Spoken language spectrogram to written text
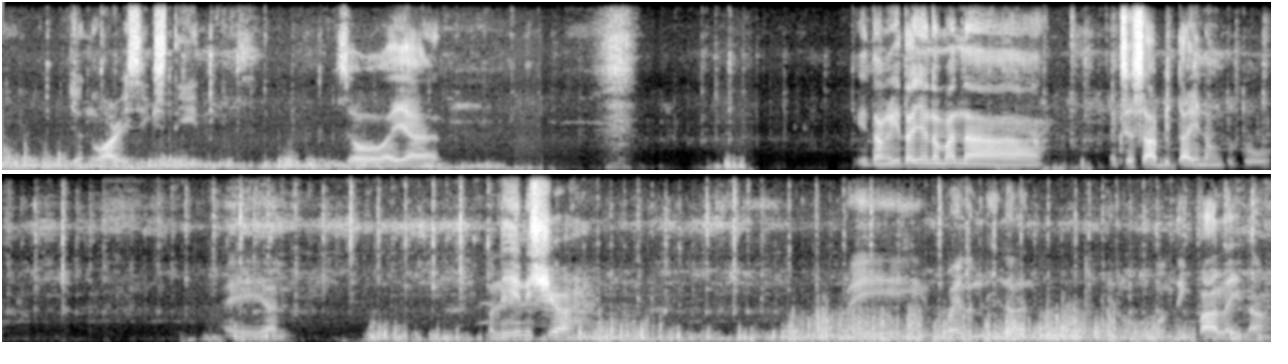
January 16. So ayan. Kitang kita nyo naman na nagsasabi tayo ng totoo. Ayan. Malinis siya. May pailan-dilan pero konting palay lang.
